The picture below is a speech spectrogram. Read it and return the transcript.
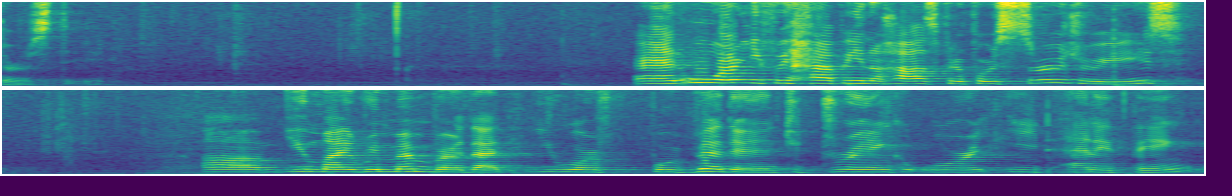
thirsty. And or if you have been in a hospital for surgeries, um, you might remember that you were forbidden to drink or eat anything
